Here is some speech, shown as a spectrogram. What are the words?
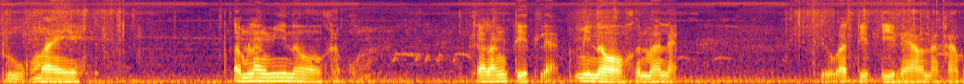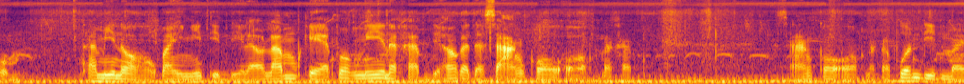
ปลูกใหม่กำลังมีนอครับผมกำลังติดแหละ มีนอขึ้นมาแหละ ถือว่าติดดีแล้วนะครับผม ถ้ามีนอออกมาอย่างนี้ติดดีแล้วลำแก่พวกนี้นะครับ เดี๋ยวเขาก็จะสางกอออกนะครับ สางกอออกแล้วก็พ่นดินใหม่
